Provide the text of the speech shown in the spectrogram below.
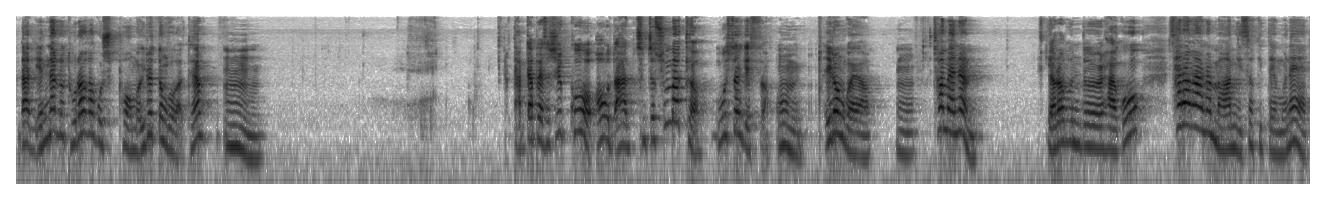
나 옛날로 돌아가고 싶어. 뭐 이랬던 것 같아요. 음. 답답해서 싫고, 어, 나 진짜 숨 막혀. 못 살겠어. 음, 이런 거예요. 음, 처음에는 여러분들하고 사랑하는 마음이 있었기 때문에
